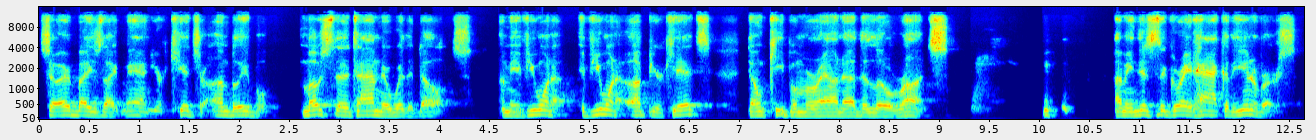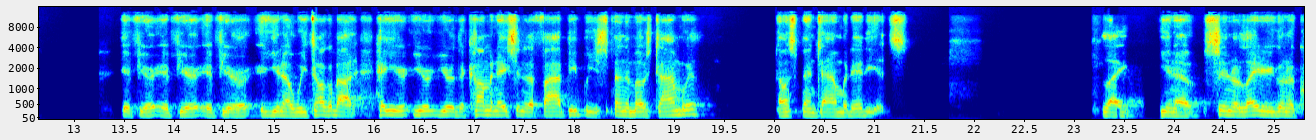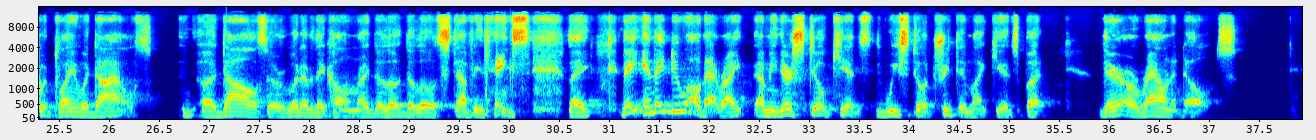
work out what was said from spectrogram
So everybody's like, man, your kids are unbelievable. Most of the time they're with adults. I mean, if you want to, if you want to up your kids, don't keep them around other little runts. I mean, this is the great hack of the universe. If you're, if you're, if you're, you know, we talk about, hey, you're, you're, you're the combination of the five people you spend the most time with. Don't spend time with idiots. Like, you know, sooner or later, you're going to quit playing with dials uh, dolls or whatever they call them, right? The little, the little stuffy things, like they and they do all that, right? I mean, they're still kids. We still treat them like kids, but they're around adults,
